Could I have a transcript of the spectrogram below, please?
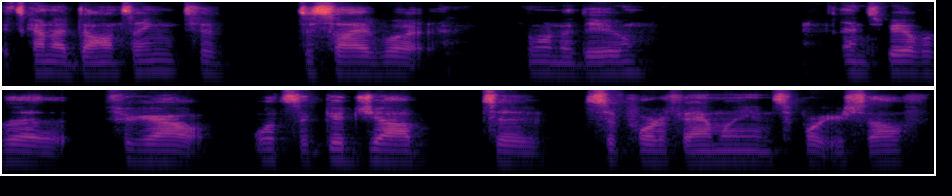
it's kind of daunting to decide what you want to do and to be able to figure out what's a good job to support a family and support yourself.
